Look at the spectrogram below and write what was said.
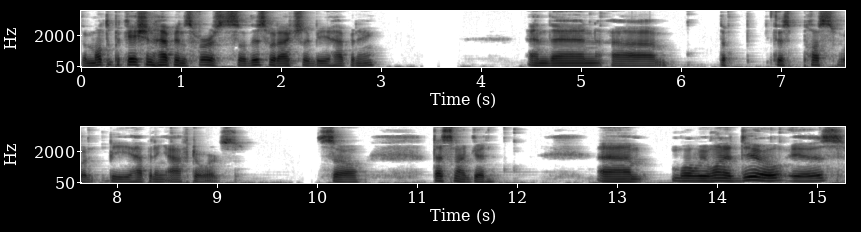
the multiplication happens first, so this would actually be happening. And then um, the this plus would be happening afterwards. So that's not good. Um, what we want to do is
